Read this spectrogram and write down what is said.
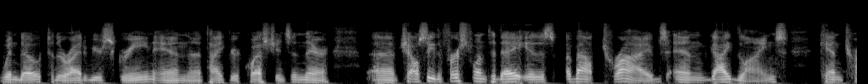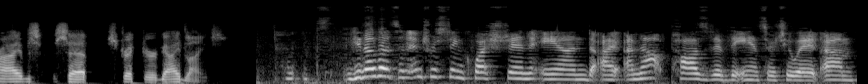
window to the right of your screen and uh, type your questions in there. Uh, Chelsea, the first one today is about tribes and guidelines. Can tribes set stricter guidelines? You know, that's an interesting question, and I, am not positive the answer to it. Um,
